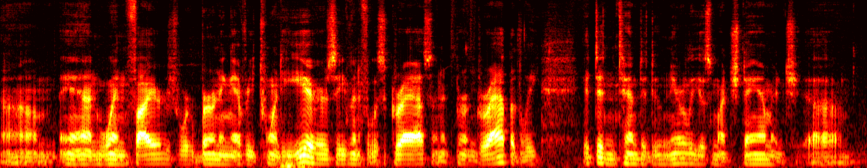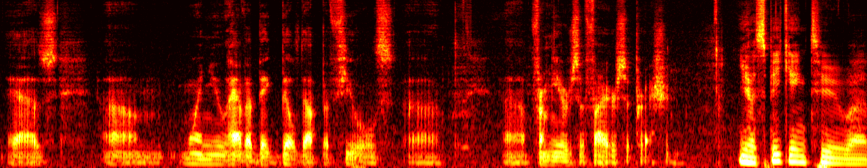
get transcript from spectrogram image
Um, and when fires were burning every 20 years, even if it was grass and it burned rapidly, it didn't tend to do nearly as much damage uh, as um, when you have a big buildup of fuels uh, uh, from years of fire suppression. Know, speaking to uh,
